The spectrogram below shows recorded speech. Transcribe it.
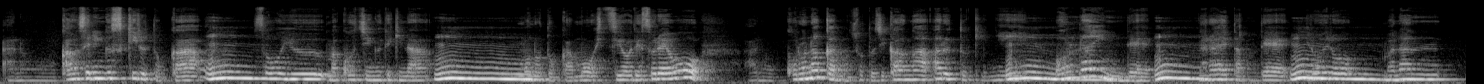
あのカウンセリングスキルとか、うん。そういう、まあ、コーチング的なうん。ものとかも必要でそれをあのコロナ禍のちょっと時間がある時にうん。オンラインでうん。習えたのでいうん。ろいろ学ん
